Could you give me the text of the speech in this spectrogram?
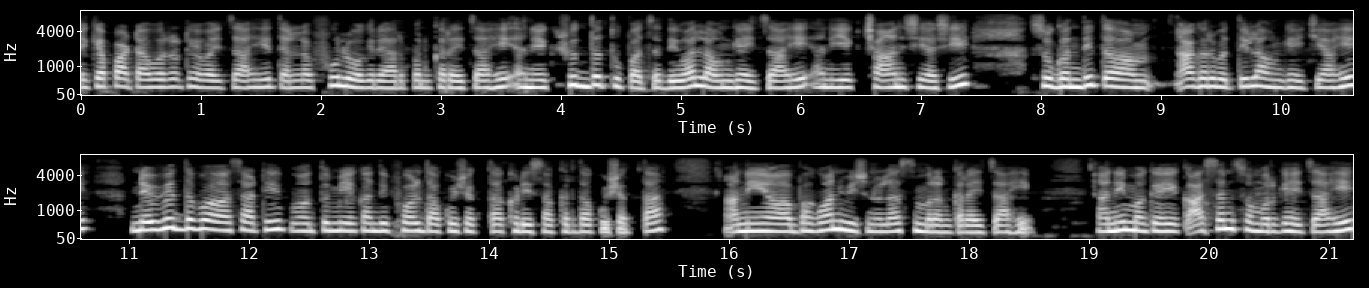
एका पाटावर ठेवायचं आहे. त्यांना फूल वगैरे अर्पण करायचं आहे आणि एक शुद्ध तुपाचा दिवा लावून घ्यायचा आहे आणि एक छानशी अशी सुगंधित अगरबत्ती लावून घ्यायची आहे. नैवेद्यसाठी तुम्ही एखादी फळ दाखवू शकता खडीसाखर दाखवू शकता आणि भगवान विष्णूला स्मरण करायचं आहे. आणि मग एक आसन समोर घ्यायचं आहे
